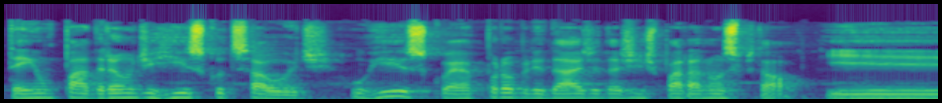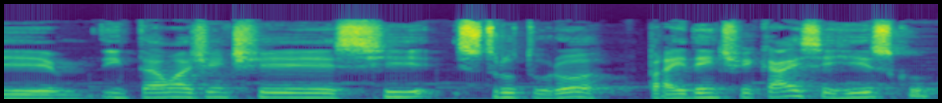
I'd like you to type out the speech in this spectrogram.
tem um padrão de risco de saúde. O risco é a probabilidade da gente parar no hospital. E então a gente se estruturou para identificar esse risco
